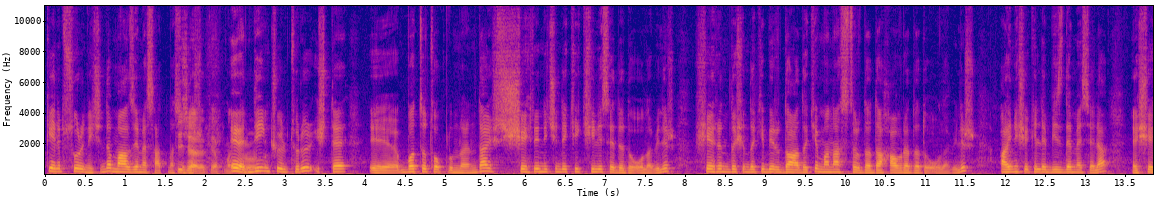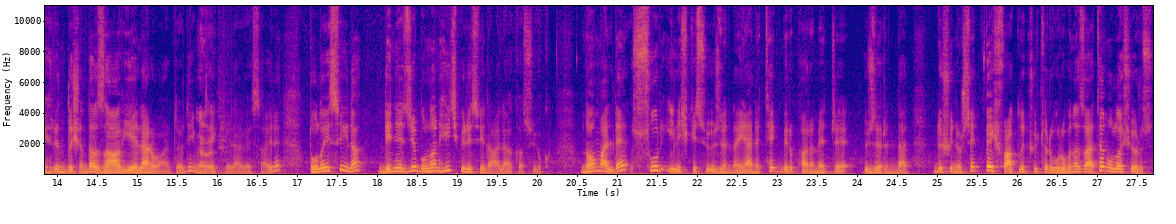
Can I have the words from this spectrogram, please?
Gelip surun içinde malzeme satmasıdır. Ticaret yapmak. Evet din kültürü işte e, batı toplumlarında şehrin içindeki kilisede de olabilir. Şehrin dışındaki bir dağdaki manastırda da havrada da olabilir. Aynı şekilde bizde mesela e, şehrin dışında zaviyeler vardır değil mi? Evet. Tekkeler vesaire. Dolayısıyla denizci bunların hiçbirisiyle alakası yok. Normalde sur ilişkisi üzerinden yani tek bir parametre üzerinden düşünürsek 5 farklı kültür grubuna zaten ulaşıyoruz.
